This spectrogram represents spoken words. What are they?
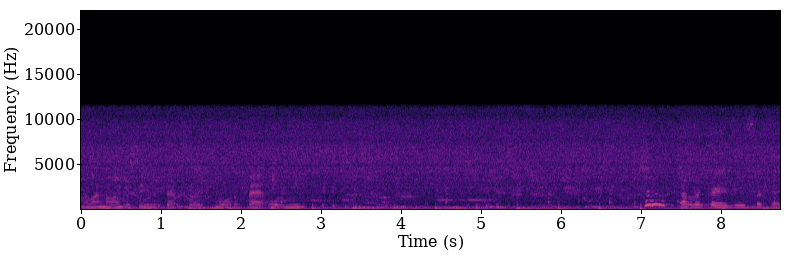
Now I know I'm just seeing if that's like more the fat or the meat. I look crazy. It's okay.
